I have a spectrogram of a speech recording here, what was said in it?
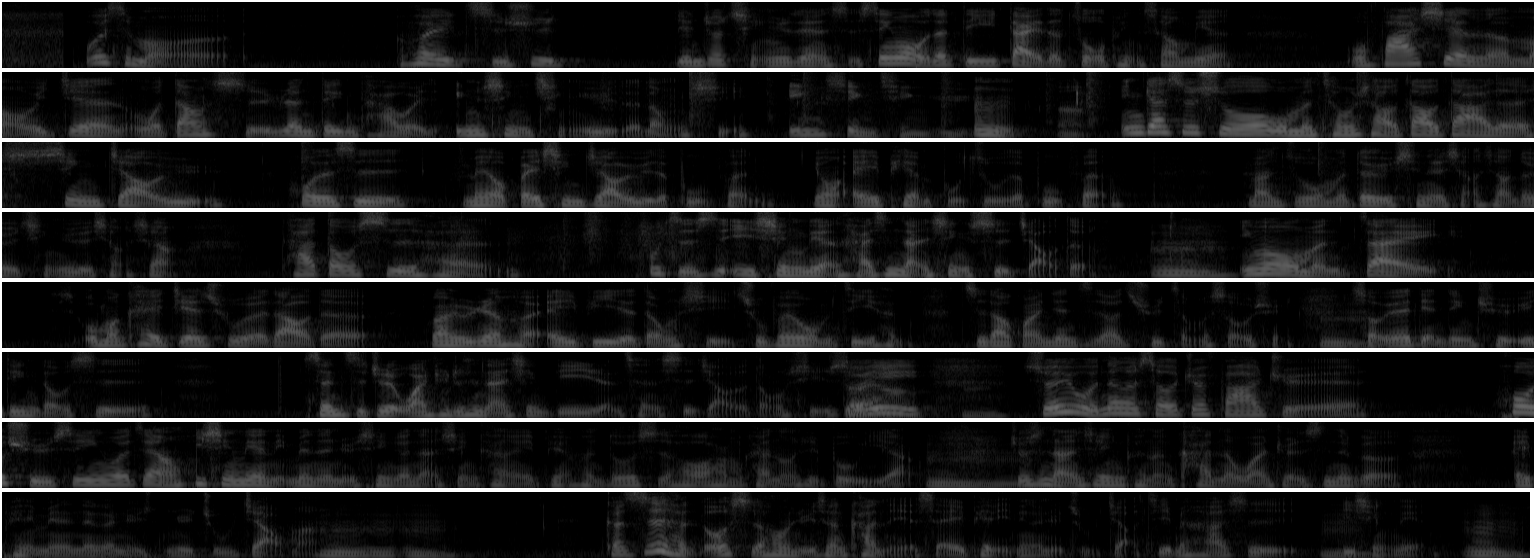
为什么会持续研究情欲这件事？是因为我在第一代的作品上面，我发现了某一件我当时认定它为阴性情欲的东西。阴性情欲，嗯应该是说，我们从小到大的性教育，或者是没有被性教育的部分，用 A 片补足的部分，满足我们对于性的想象，对于情欲的想象，它都是很不只是异性恋，还是男性视角的。嗯，因为我们在我们可以接触得到的关于任何 A B 的东西，除非我们自己很知道关键字要去怎么搜寻，首页点进去一定都是。甚至就是完全就是男性第一人称视角的东西，所以，所以我那个时候就发觉，或许是因为这样，异性恋里面的女性跟男性看 A 片，很多时候他们看的东西不一样。嗯，就是男性可能看的完全是那个 A 片里面的那个女女主角嘛。嗯嗯嗯。可是很多时候女生看的也是 A 片里那个女主角，即便她是异性恋。嗯。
